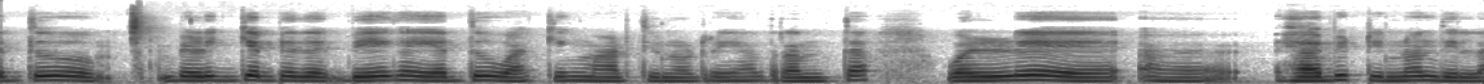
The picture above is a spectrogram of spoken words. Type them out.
ಎದ್ದು, ಬೆಳಿಗ್ಗೆ ಬೇಗ ಎದ್ದು ವಾಕಿಂಗ್ ಮಾಡ್ತೀವಿ ನೋಡಿರಿ. ಅದರಂಥ ಒಳ್ಳೆ ಹ್ಯಾಬಿಟ್ ಇನ್ನೊಂದಿಲ್ಲ.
